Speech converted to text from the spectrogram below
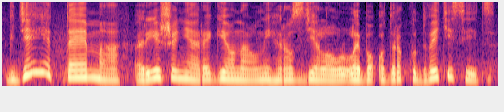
Kde je téma riešenia regionálnych rozdielov, lebo od roku 2012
